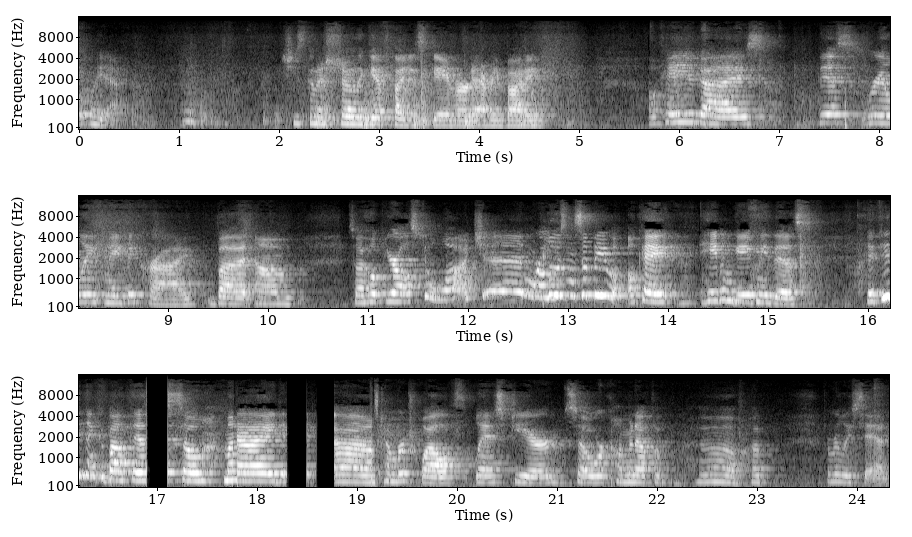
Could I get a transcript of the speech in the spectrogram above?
okay? Oh, yeah. She's going to show the gift I just gave her to everybody. Okay, you guys. This really made me cry, but um, so I hope you're all still watching. We're losing some people. Okay, Haven gave me this. If you think about this, so my guide um, September 12th last year, so we're coming up a, oh, a, a really sad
